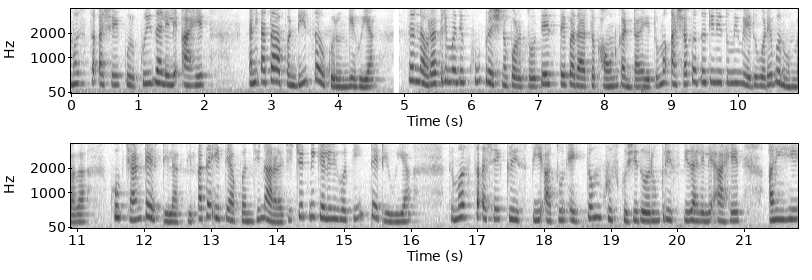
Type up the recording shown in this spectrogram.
मस्त असे कुरकुरी झालेले आहेत. आणि आता आपण डी सर्व करून घेऊया. तर नवरात्रीमध्ये खूप प्रश्न पडतो. तेच ते पदार्थ खाऊन कंटाळा येतो. मग अशा पद्धतीने तुम्ही मेदूवडे बनवून बघा. खूप छान टेस्टी लागतील. आता इथे आपण जी नारळाची चटणी केलेली होती ते ठेवूया. तर मस्त असे क्रिस्पी आतून एकदम खुसखुशीत वरून क्रिस्पी झालेले आहेत. आणि ही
